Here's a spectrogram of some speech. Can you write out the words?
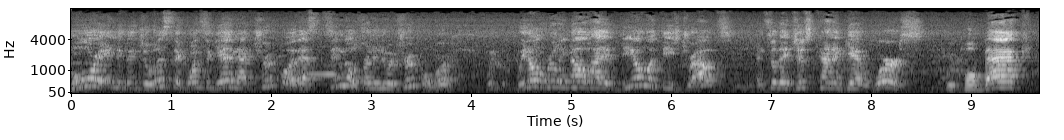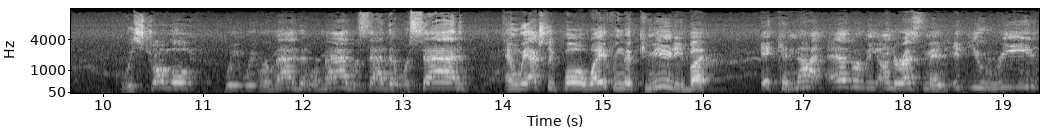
more individualistic. Once again, that triple, that single turned into a triple. We're, we, we don't really know how to deal with these droughts, and so they just kind of get worse we pull back, we struggle, we, we, we're mad that we're mad, we're sad that we're sad, and we actually pull away from the community. But it cannot ever be underestimated. If you read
